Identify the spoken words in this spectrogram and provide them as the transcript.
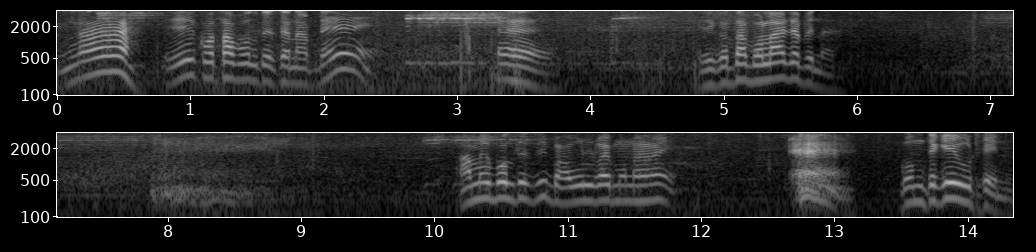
না এই কথা বলতেছেন আপনি? হ্যাঁ এই কথা বলা যাবে না। আমি বলতেছি বাবুল ভাই মনে হয় ঘুম থেকেই উঠেনি।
